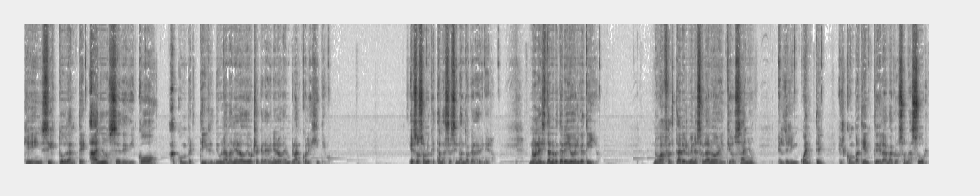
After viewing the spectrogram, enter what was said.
que, insisto, durante años se dedicó a convertir de una manera o de otra carabineros en blanco legítimo. Esos son los que están asesinando a carabineros. No necesitan apretar ellos el gatillo. No va a faltar el venezolano de 22 años, el delincuente, el combatiente de la macrozona sur,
